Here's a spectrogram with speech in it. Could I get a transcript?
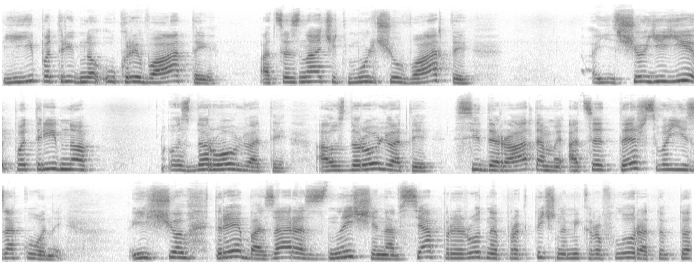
її потрібно укривати, а це значить мульчувати, що її потрібно оздоровлювати, а оздоровлювати сідератами, а це теж свої закони. І що треба зараз знищена вся природна практична мікрофлора, тобто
